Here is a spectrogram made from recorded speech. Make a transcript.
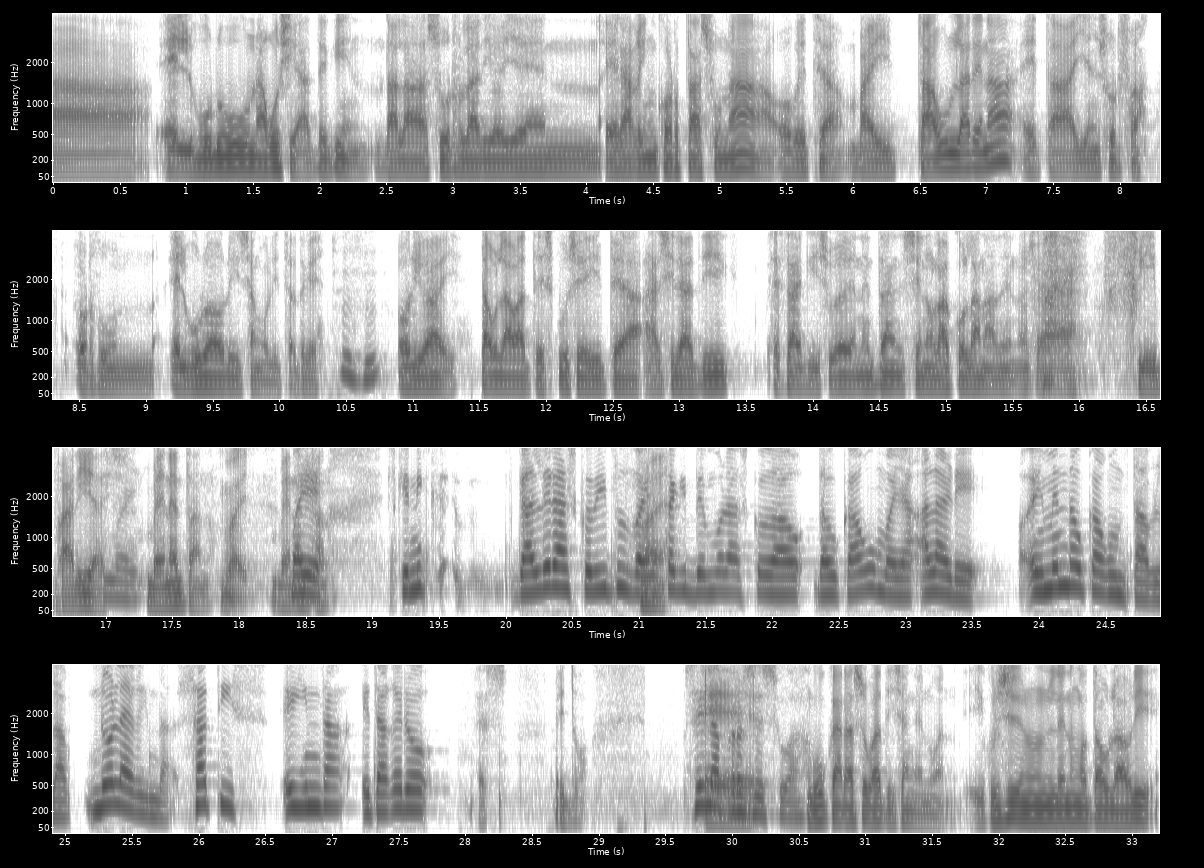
helburu nagusia atekin, dala zurlari hoien eraginkortasuna hobetzea, bai taularena eta haien surfa. Orduan, helburua hori izango litzateke. Hori bai, taula bat eskuz egitea hasieratik ez dakizue benetan zenolako lana den, osea, fliparia, Bai. benetan. Bai. Bai, Benetan. eske nik galdera asko ditut, bai, Bai. ez dakit denbora asko dau, daukagun, baina hala ere, hemen daukagun tabla, nola eginda? Satiz eginda, eta gero, Ez, beitu. zein da Eh, prozesua? Guk arazo bat izan genuen. Ikusi zenuen lehenengo taula hori,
